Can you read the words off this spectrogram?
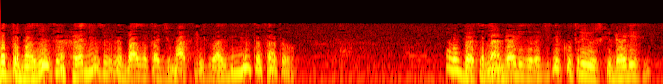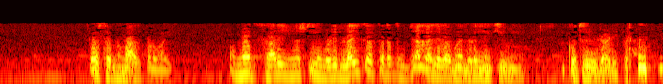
خود تو معذور تھے کھڑے نہیں ہو سکتے بعض اوقات جماعت کی بات نہیں ہوتا تھا تو۔ وہ بیت اللہ ڈاڑی تو رکھی تھی، کتری اس کی ڈاڑی تھی۔ تو اس سے نماز پڑھوائی۔ اور میں ساری یونیورسٹی میں بڑی لڑائی کرتا رہتا ہوں جگہ جگہ میں لڑائیاں کی ہوئی کتری ڈاڑی پڑھائی۔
